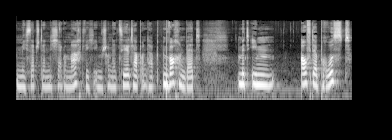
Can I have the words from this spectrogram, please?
mich selbstständig ja gemacht, wie ich eben schon erzählt habe, und habe im Wochenbett mit ihm auf der Brust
